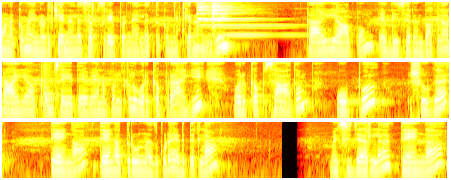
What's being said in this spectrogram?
வணக்கம். என்னோடய சேனலை சப்ஸ்கிரைப் பண்ண எல்லாத்துக்கும் மிக்க நன்றி. ராகி ஆப்பம் எப்படி செய்யறதுன்னு பார்க்கலாம். ராகி ஆப்பம் செய்ய தேவையான பொருட்கள் ஒரு கப் ராகி ஒரு கப் சாதம் உப்பு சுகர் தேங்காய் தேங்காய் துருவுனது கூட எடுத்துக்கலாம். மிக்ஸி ஜாரில் தேங்காய்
